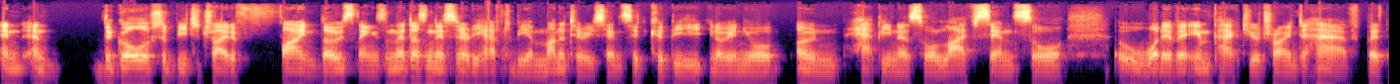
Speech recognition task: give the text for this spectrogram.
and and the goal should be to try to find those things. And that doesn't necessarily have to be a monetary sense. It could be you know in your own happiness or life sense or whatever impact you're trying to have. But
